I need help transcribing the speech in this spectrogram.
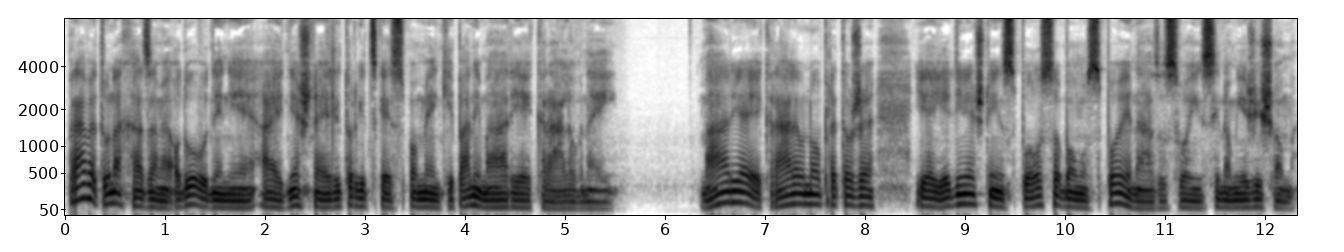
Práve tu nachádzame odôvodnenie aj dnešnej liturgickej spomienky Pany Márie Kráľovnej – Mária je kráľovnou, pretože je jedinečným spôsobom spojená so svojím synom Ježišom,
